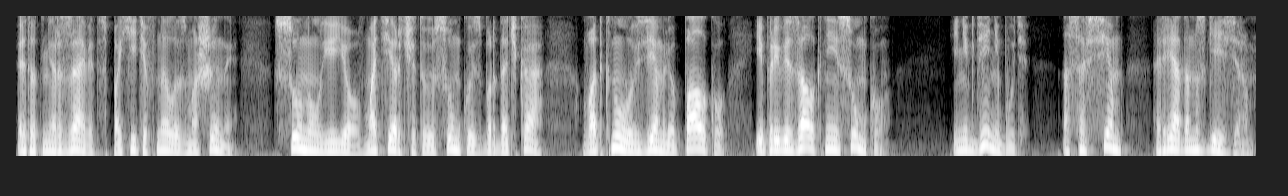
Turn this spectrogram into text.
Этот мерзавец, похитив Нелл из машины, сунул ее в матерчатую сумку из бардачка, воткнул в землю палку и привязал к ней сумку. И не где-нибудь, а совсем рядом с гейзером.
